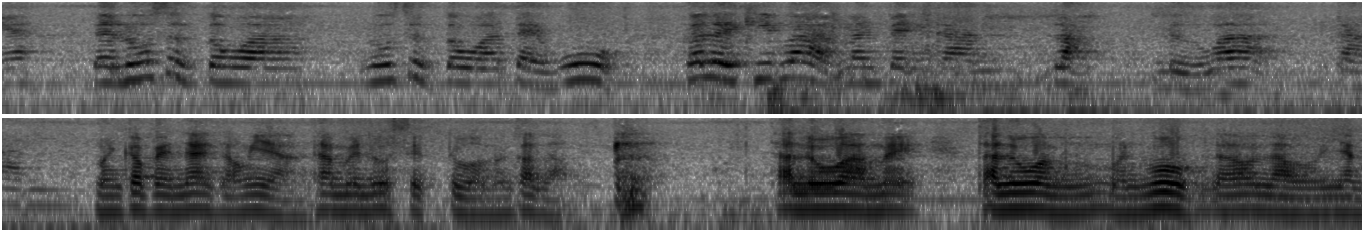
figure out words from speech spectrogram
เงี้ยแต่รู้สึกตัวรู้สึกตัวแต่วูบก็เลยคิดว่ามันเป็นการหลับหรือว่าการมันก็เป็นได้สองอย่าง ถ้าไม่รู้สึกตัวมันก็หลับ ถ้ารู้ว่าไม่ ถ้ารู้ว่ามันวูบแล้วเรายัง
